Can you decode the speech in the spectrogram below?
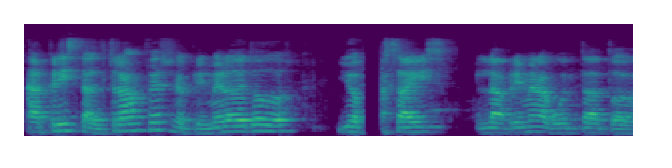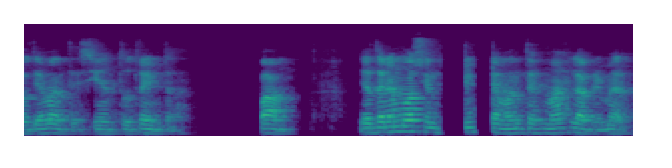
a Crystal Transfers, el primero de todos, y os pasáis la primera cuenta todos los diamantes, 130. ¡Pam! Ya tenemos 130 diamantes más la primera.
